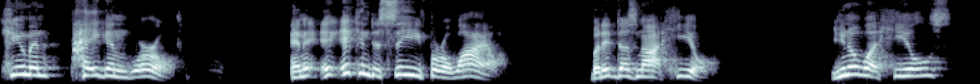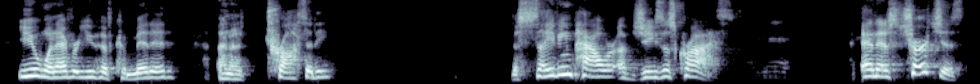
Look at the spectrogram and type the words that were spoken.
human pagan world. And it, it can deceive for a while, but it does not heal. You know what heals you whenever you have committed an atrocity? The saving power of Jesus Christ. And as churches,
